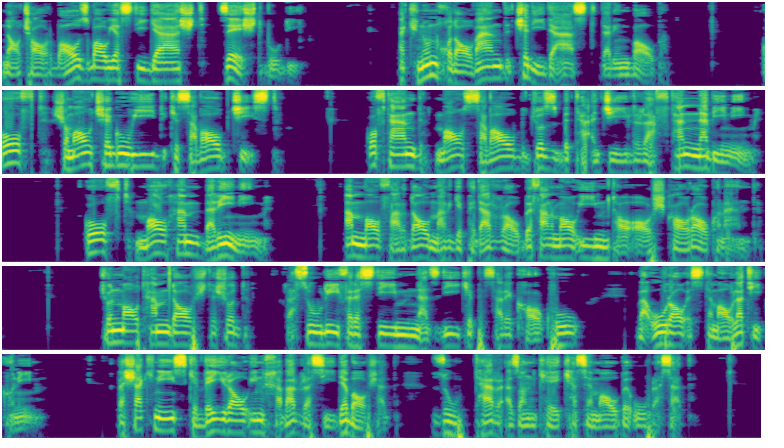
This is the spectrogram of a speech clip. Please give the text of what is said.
ناچار باز بایستی گشت زشت بودی. اکنون خداوند چه دیده است در این باب؟ گفت شما چه گویید که ثواب چیست؟ گفتند ما ثواب جز به تعجیل رفتن نبینیم. گفت ما هم برینیم. اما فردا مرگ پدر را بفرماییم تا آشکارا کنند. چون ماتم داشته شد رسولی فرستیم نزدیک پسر کاکو و او را استمالتی کنیم. و شک نیست که وی را این خبر رسیده باشد. زودتر از آن که کس ما به او رسد.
